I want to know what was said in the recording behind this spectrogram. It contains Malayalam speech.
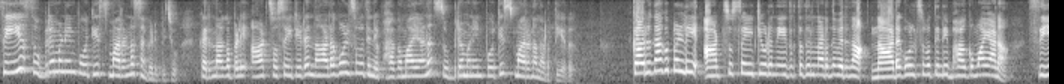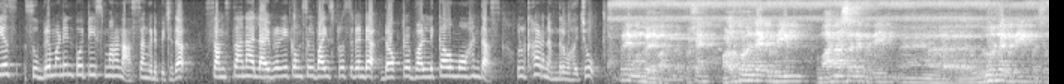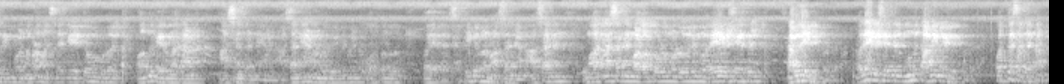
സി എസ് സുബ്രഹ്മണ്യൻ പോറ്റി സ്മരണ സംഘടിപ്പിച്ചു. കരുനാഗപ്പള്ളി ആർട്ട് സൊസൈറ്റിയുടെ നാടകോത്സവത്തിന്റെ ഭാഗമായാണ് സുബ്രഹ്മണ്യൻ പോറ്റി സ്മരണ നടത്തിയത്. കരുനാഗപ്പള്ളി ആർട്ട് സൊസൈറ്റിയുടെ നേതൃത്വത്തിൽ നടന്നുവരുന്ന നാടകോത്സവത്തിന്റെ ഭാഗമായാണ് സി എസ് സുബ്രഹ്മണ്യൻ പോറ്റി സ്മരണ സംഘടിപ്പിച്ചത്. സംസ്ഥാന library council vice president doctor Vallikkavu Mohandas ഉദ്ഘാടനം നിർവഹിച്ചു. പക്ഷേ വളത്തോളിന്റെ കൃതിയും കുമാരനാശാന്റെ കൃതിയും ഉള്ളൂരിന്റെ കൃതിയും മനസ്സിലേക്ക് ഏറ്റവും കൂടുതൽ വന്നു കയറുന്നവരാണ് ആശാൻ തന്നെയാണ്. ആശാനെയാണ് നമ്മൾ വീണ്ടും വീണ്ടും ഓർക്കുന്നതും. ശ്രദ്ധിക്കുന്നതും ആശാനെയാണ്. ആശാനൻ കുമാരനാശാനും വള്ളത്തോളും ഉള്ളൂരും ഒരേ വിഷയത്തിൽ കവിത എഴുതിയിട്ടുണ്ട്. ഒരേ വിഷയത്തിൽ മൂന്ന് കവികൾ എഴുതിയിട്ടുണ്ട്. ഒറ്റ സബ്ജക്റ്റാണ്.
